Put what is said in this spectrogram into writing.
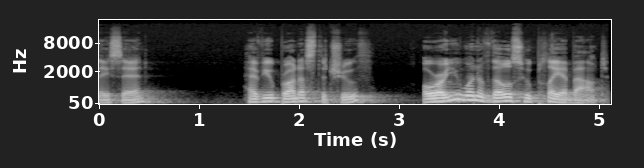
They said, Have you brought us the truth? Or are you one of those who play about?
